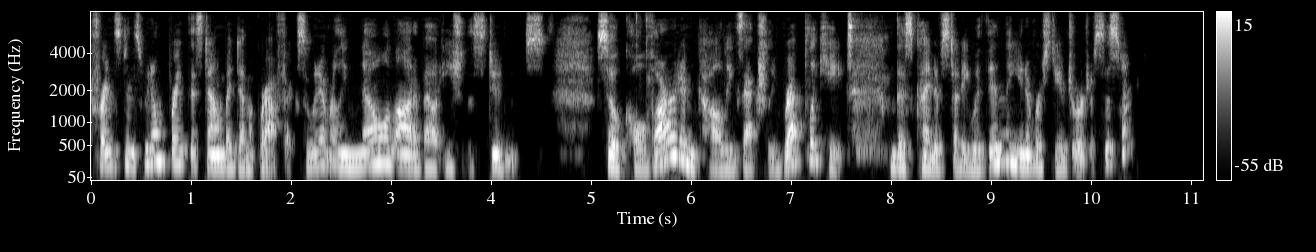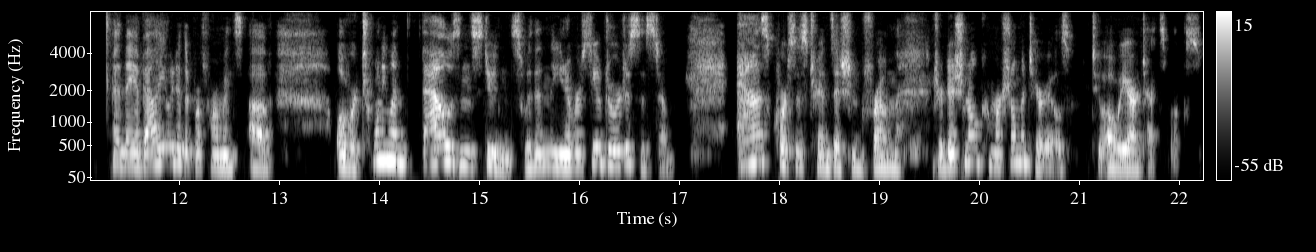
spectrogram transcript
For instance, we don't break this down by demographics, so we don't really know a lot about each of the students. So Colvard and colleagues actually replicate this kind of study within the University of Georgia system, and they evaluated the performance of over 21,000 students within the University of Georgia system as courses transition from traditional commercial materials to OER textbooks.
